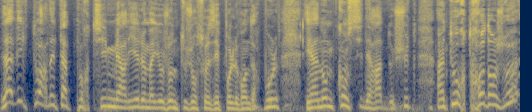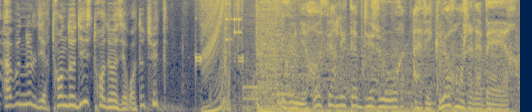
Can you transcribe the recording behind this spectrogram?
La victoire d'étape pour Tim Merlier, le maillot jaune toujours sur les épaules de Vanderpool et un nombre considérable de chutes. Un tour trop dangereux, à vous de nous le dire. 32-10, 3-2-1-0, à tout de suite. Venez refaire l'étape du jour avec Laurent Jalabert.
